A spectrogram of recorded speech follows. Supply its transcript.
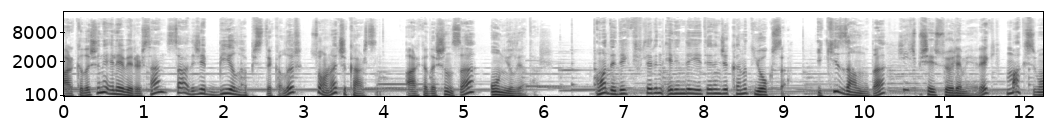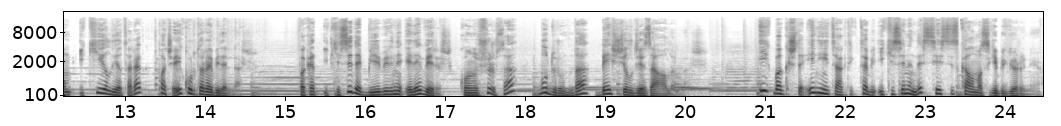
Arkadaşını ele verirsen sadece bir yıl hapiste kalır, sonra çıkarsın. Arkadaşınsa 10 yıl yatar. Ama dedektiflerin elinde yeterince kanıt yoksa iki zanlı da hiçbir şey söylemeyerek maksimum 2 yıl yatarak paçayı kurtarabilirler. Fakat ikisi de birbirini ele verir, konuşursa bu durumda 5 yıl ceza alırlar. İlk bakışta en iyi taktik tabii ikisinin de sessiz kalması gibi görünüyor.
